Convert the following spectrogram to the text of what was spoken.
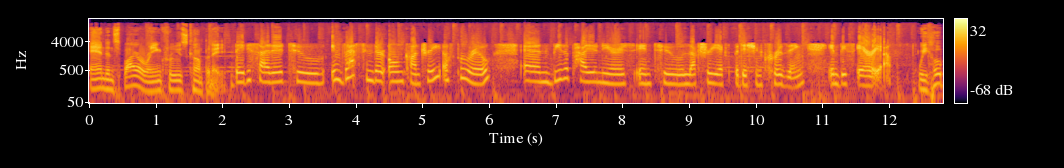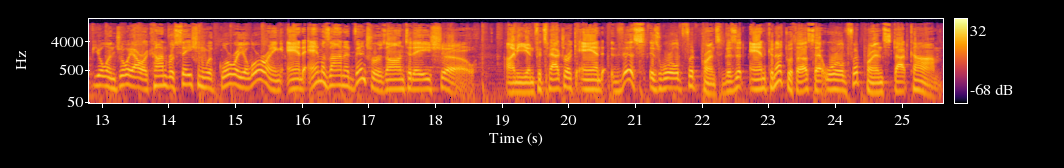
and inspiring cruise company. They decided to invest in their own country of Peru and be the pioneers into luxury expedition cruising in this area. We hope you'll enjoy our conversation with Gloria Loring and Amazon Adventures on today's show. I'm Ian Fitzpatrick, and this is World Footprints. Visit and connect with us at worldfootprints.com.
